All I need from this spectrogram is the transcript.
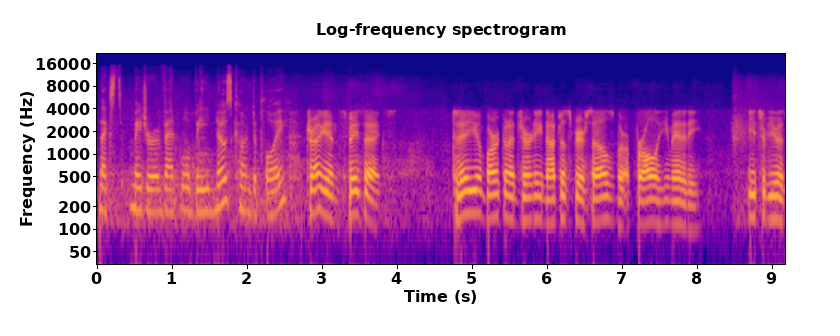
Next major event will be nose cone deploy. Dragon, SpaceX. Today you embark on a journey not just for yourselves, but for all humanity. Each of you has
